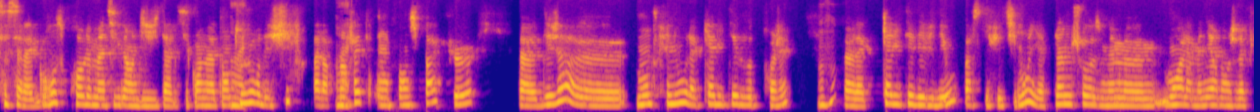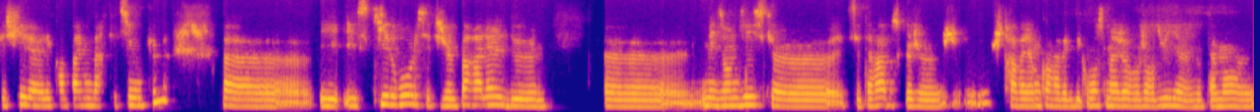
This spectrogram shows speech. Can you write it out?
Ça, c'est la grosse problématique dans le digital, c'est qu'on attend toujours des chiffres, alors qu'en fait, on ne pense pas que euh, déjà, euh, montrez-nous la qualité de votre projet, mhm. euh, la qualité des vidéos, parce qu'effectivement, il y a plein de choses. Même moi, la manière dont je réfléchis les campagnes marketing pub, et, et, ce qui est drôle, c'est que j'ai le parallèle de euh, maison de disques, euh, etc. Parce que je, je, je, travaille encore avec des grosses majors aujourd'hui, euh, notamment euh,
